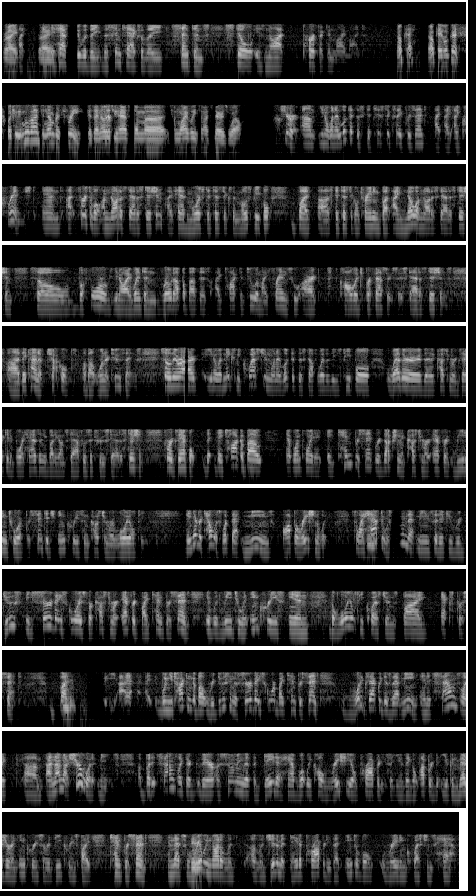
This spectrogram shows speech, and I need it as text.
Right. I, right. It, has to do with the the syntax of the sentence. Still is not perfect in my mind. Okay. Okay. Well, good. Well, should we move on to number three? Because I know sure. that you have some uh, some lively thoughts there as well. Sure. Um, you know, when I look at the statistics they present, I, I, I cringed. And I, first of all, I'm not a statistician. I've had more statistics than most people, but uh, statistical training. But I know I'm not a statistician so before you know I went and wrote up about this, I talked to two of my friends who are college professors, they're statisticians. Uh, they kind of chuckled about one or two things. So there are, you know, it makes me question when I looked at this stuff whether these people, whether the customer executive board has anybody on staff who's a true statistician. For example, they talk about at one point a, a 10% reduction in customer effort leading to a percentage increase in customer loyalty. They never tell us what that means operationally. So I hmm. have to assume that means that if you reduce the survey scores for customer effort by 10%, it would lead to an increase in the loyalty questions by X percent. But mm-hmm. I, I, when you're talking about reducing a survey score by 10%, what exactly does that mean? And it sounds like, um, and I'm not sure what it means, but it sounds like they're they're assuming that the data have what we call ratio properties that you they go up or you can measure an increase or a decrease by 10%, and that's mm-hmm. really not a, le- a legitimate data property that interval rating questions have.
